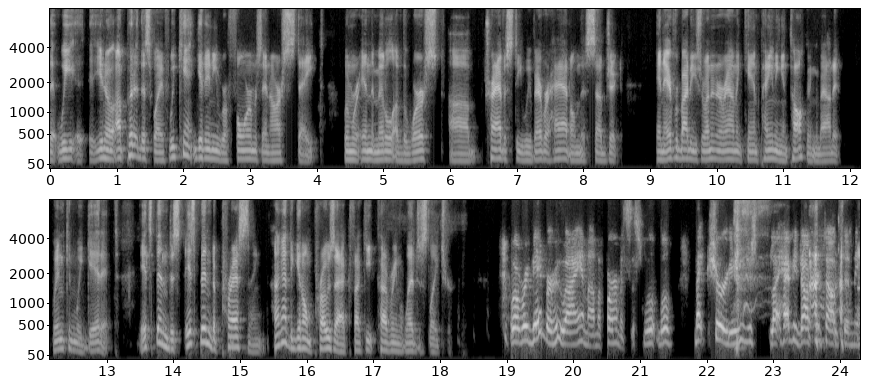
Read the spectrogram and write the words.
that we, you know, I put it this way if we can't get any reforms in our state when we're in the middle of the worst uh, travesty we've ever had on this subject, and everybody's running around and campaigning and talking about it, when can we get it? It's been just, it's been depressing. I got to get on Prozac if I keep covering the legislature well, remember who I am. I'm a pharmacist. We'll, we'll make sure you just have your doctor talk to me.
